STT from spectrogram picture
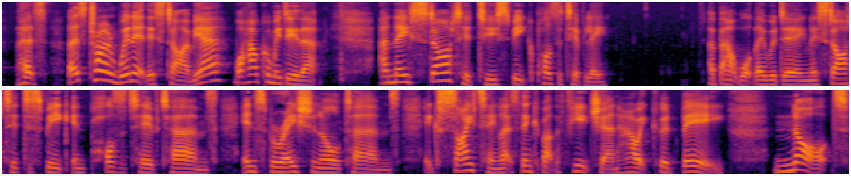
let's let's try and win it this time, yeah? Well, how can we do that? And they started to speak positively about what they were doing. They started to speak in positive terms, inspirational terms, exciting. Let's think about the future and how it could be, not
